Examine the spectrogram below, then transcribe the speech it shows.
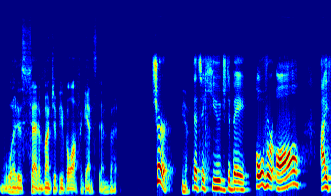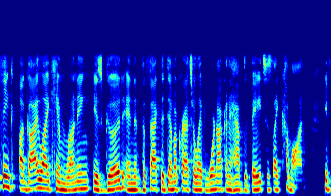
what has set a bunch of people off against him. But sure, yeah, that's a huge debate. Overall, I think a guy like him running is good, and the fact that Democrats are like, we're not going to have debates is like, come on. If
